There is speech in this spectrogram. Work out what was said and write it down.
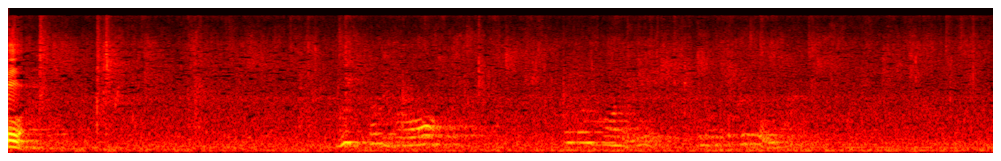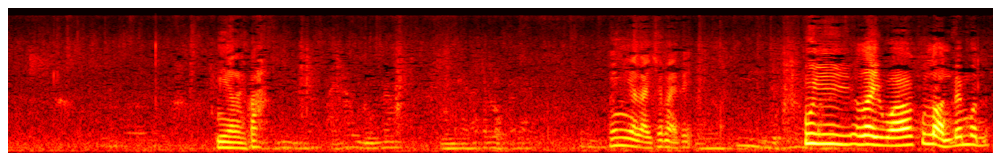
พี่ แล้วแหละไม่มีอะไรใช่ไหมพี่ อุ้ยอะไรวะ กูหลอนไปหมดเลย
